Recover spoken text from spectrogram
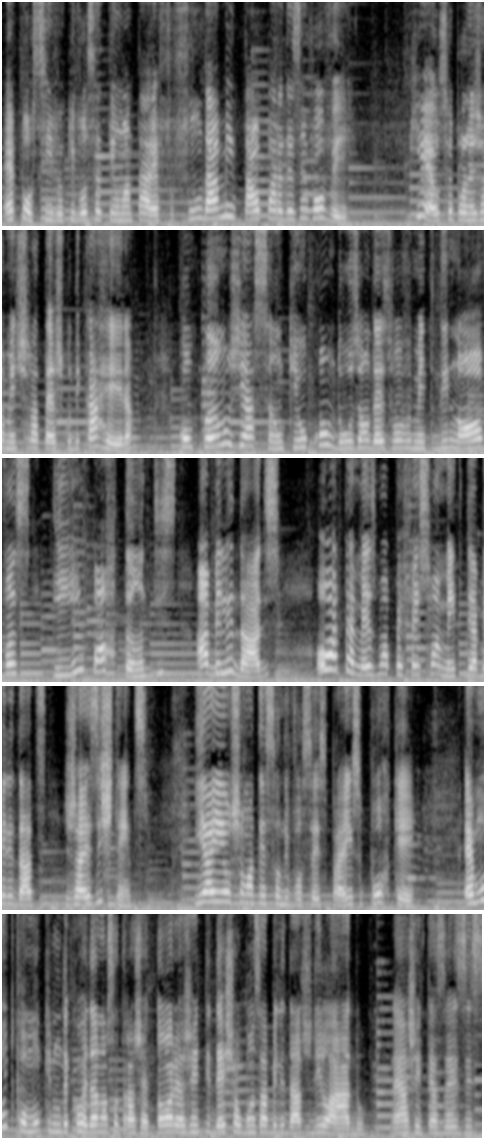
é possível que você tenha uma tarefa fundamental para desenvolver, que é o seu planejamento estratégico de carreira, com planos de ação que o conduzam ao desenvolvimento de novas e importantes habilidades ou até mesmo aperfeiçoamento de habilidades já existentes. E aí eu chamo a atenção de vocês para isso porque é muito comum que no decorrer da nossa trajetória a gente deixe algumas habilidades de lado. Né? A gente às vezes,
